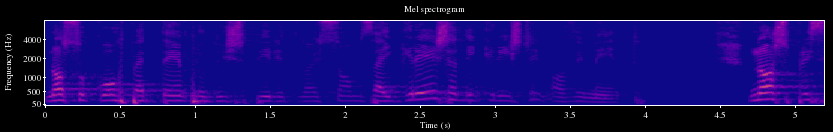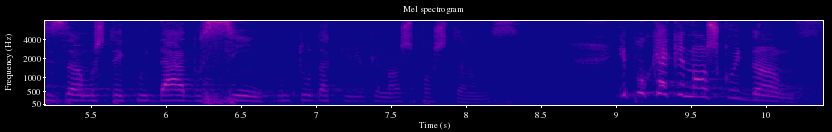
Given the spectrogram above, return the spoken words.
Nosso corpo é templo do Espírito, nós somos a igreja de Cristo em movimento. Nós precisamos ter cuidado, sim, com tudo aquilo que nós postamos. E por que, que nós cuidamos?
